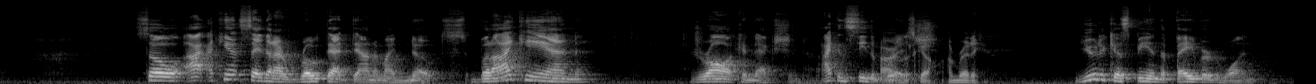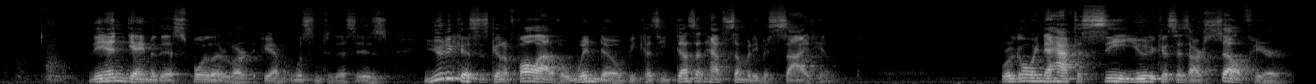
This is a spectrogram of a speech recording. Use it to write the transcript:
So I, I can't say that I wrote that down in my notes, but I can draw a connection. I can see the bridge. all right, let's go. I'm ready. Eutychus being the favored one. The end game of this, spoiler alert if you haven't listened to this, is Eutychus is going to fall out of a window because he doesn't have somebody beside him. We're going to have to see Eutychus as ourself here,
